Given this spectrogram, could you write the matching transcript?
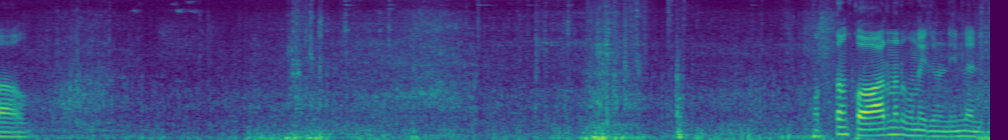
వావ్. మొత్తం కార్నర్ ఉన్నాయి చూడండి ఇండ్లన్నీ.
